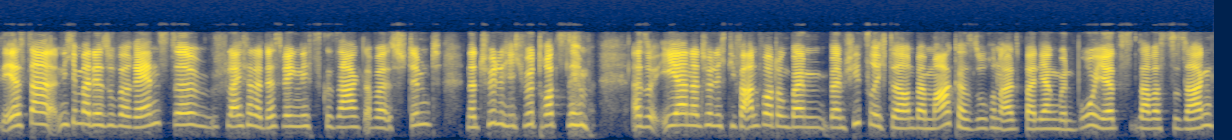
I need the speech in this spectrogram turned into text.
er ist da nicht immer der souveränste. Vielleicht hat er deswegen nichts gesagt, aber es stimmt natürlich. Ich würde trotzdem, also eher natürlich die Verantwortung beim, beim Schiedsrichter und beim Marker suchen, als bei Liang Bo jetzt da was zu sagen.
